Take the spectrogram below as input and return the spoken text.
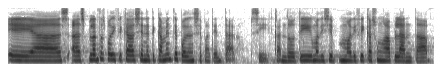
E as, as plantas modificadas xenéticamente podense patentar. Sí, cando ti modificas unha planta,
